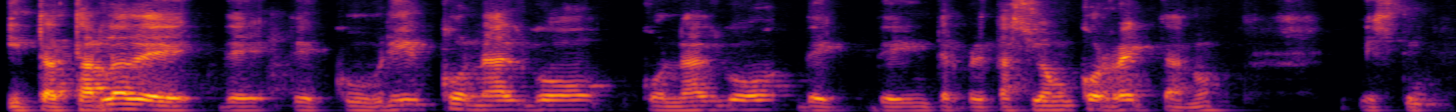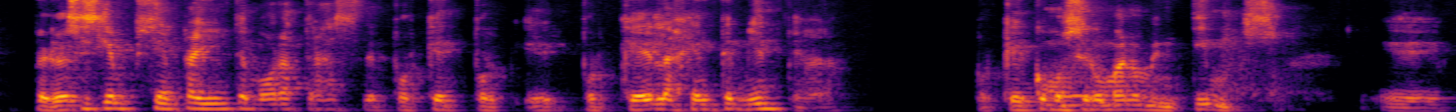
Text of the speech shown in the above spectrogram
y tratarla de, de cubrir con algo, con algo de, interpretación correcta, ¿no? Este, pero ese siempre, siempre hay un temor atrás de por qué, por, eh, por qué la gente miente, ¿verdad? ¿Por qué como ser humano mentimos? Eh,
